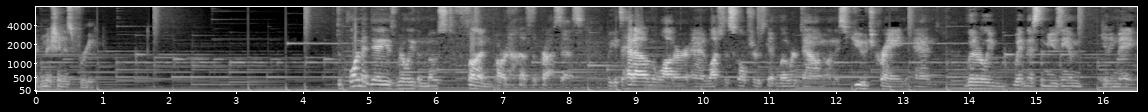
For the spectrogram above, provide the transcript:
admission is free. Deployment day is really the most fun part of the process. We get to head out on the water and watch the sculptures get lowered down on this huge crane and literally witness the museum getting made.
